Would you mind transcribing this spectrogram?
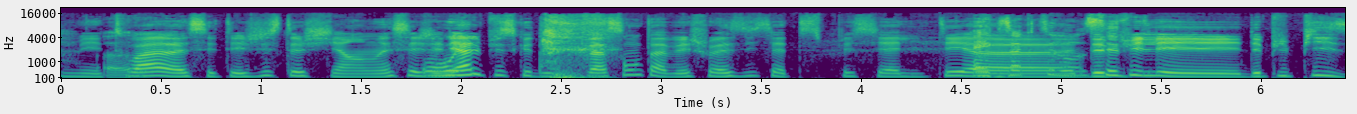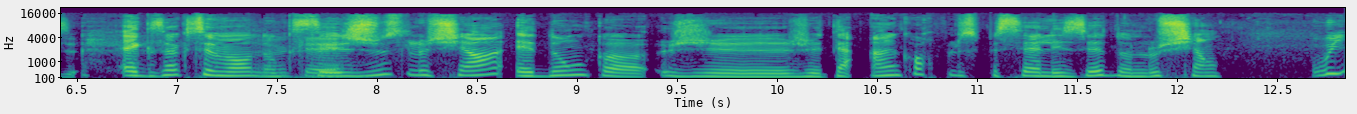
Mais euh. toi, c'était juste chien. Et c'est génial puisque de toute façon, tu avais choisi cette spécialité depuis, les... depuis Pise. Exactement. Donc, c'est juste le chien. Et donc, j'étais encore plus spécialisée dans le chien. Oui,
